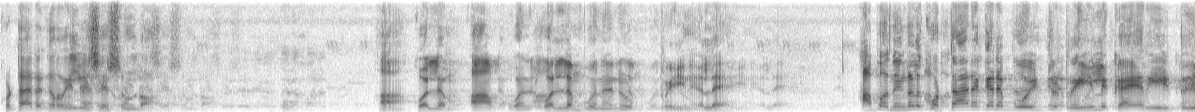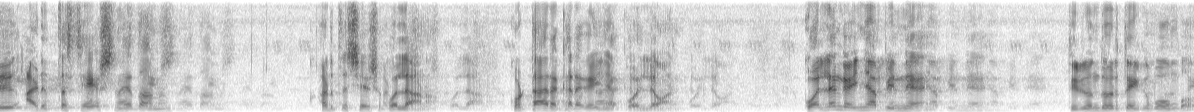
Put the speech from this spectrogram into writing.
കൊട്ടാരക്കര റെയിൽവേ സ്റ്റേഷൻ ഉണ്ടോ? ആ കൊല്ലം. ആ കൊല്ലം പുനലൂർ ട്രെയിൻ അല്ലേ? അപ്പൊ നിങ്ങൾ കൊട്ടാരക്കര പോയിട്ട് ട്രെയിനിൽ കയറിയിട്ട് അടുത്ത സ്റ്റേഷൻ ഏതാണ്? അടുത്ത ശേഷം കൊല്ലാണോ. കൊട്ടാരക്കര കഴിഞ്ഞാൽ കൊല്ലമാണ് കൊല്ലം കഴിഞ്ഞാൽ പിന്നെ തിരുവനന്തപുരത്തേക്ക് പോകുമ്പോൾ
